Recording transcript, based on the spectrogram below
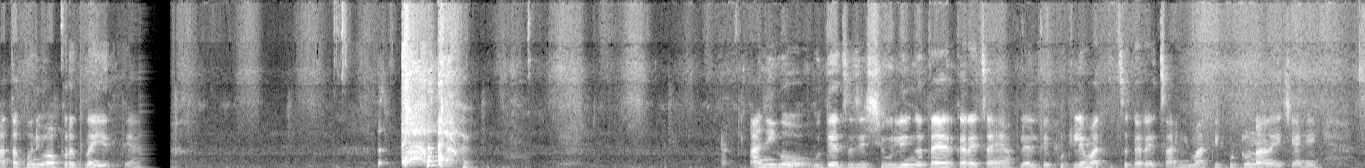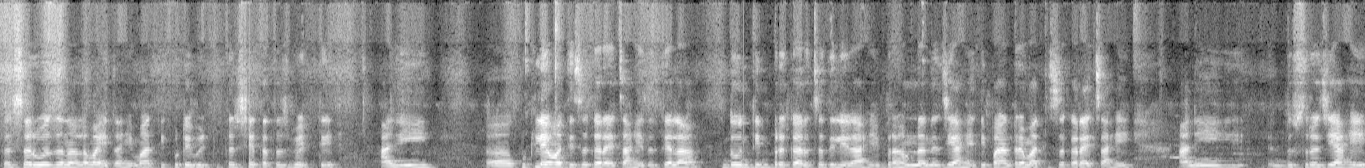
आता कोणी वापरत नाहीयेत त्या. आणि हो उद्याचं जे शिवलिंग तयार करायचं आहे आपल्याला ते कुठल्या मातीचं करायचं आहे? माती कुठून आणायची आहे? तर सर्वजणाला माहीत आहे माती कुठे भेटते तर शेतातच भेटते. आणि कुठल्या मातीचं करायचं आहे तर त्याला दोन तीन प्रकारचं दिलेलं आहे. ब्राह्मणानं जे आहे ते पांढऱ्या मातीचं करायचं आहे. आणि दुसरं जे आहे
